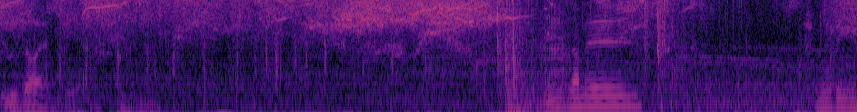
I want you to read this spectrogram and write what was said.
Wie sollen wir? Einsammeln. Schnurri.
